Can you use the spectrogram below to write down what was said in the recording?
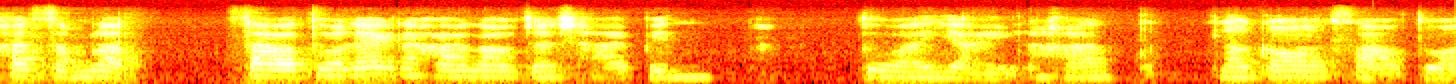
ค่ะสำหรับซาวตัวแรกนะคะ เราจะใช้เป็นตัวใหญ่นะคะ แล้วก็ซาวตัว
